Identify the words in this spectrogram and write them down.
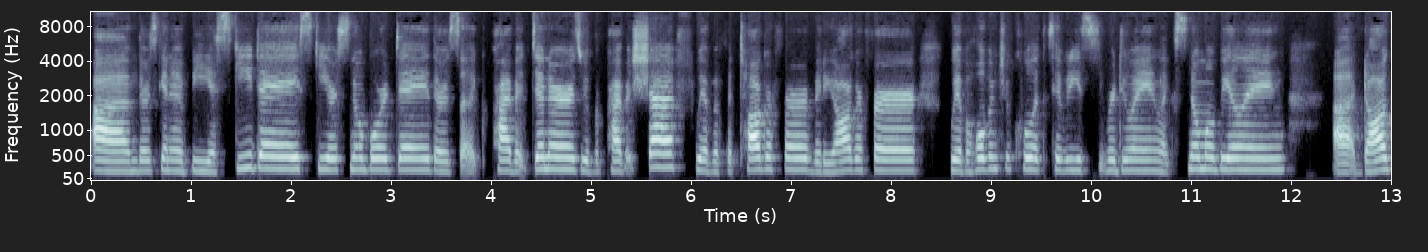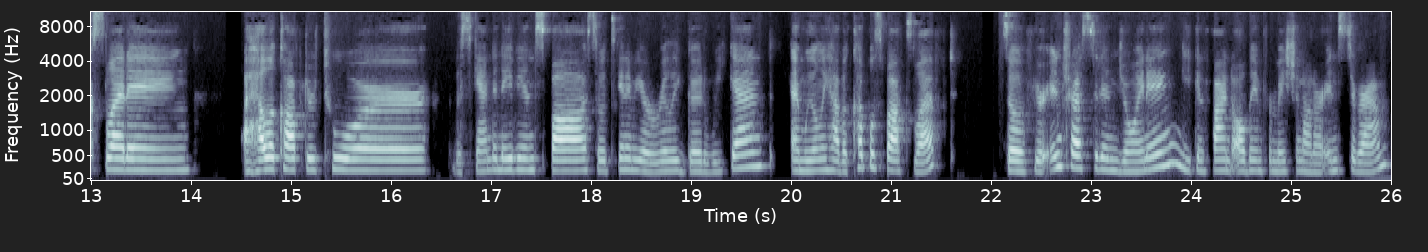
Um, there's going to be a ski day, ski or snowboard day. There's like private dinners. We have a private chef. We have a photographer, videographer. We have a whole bunch of cool activities we're doing, like snowmobiling, uh, dog sledding, a helicopter tour, the Scandinavian spa. So it's going to be a really good weekend. And we only have a couple spots left. So if you're interested in joining, you can find all the information on our Instagram,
